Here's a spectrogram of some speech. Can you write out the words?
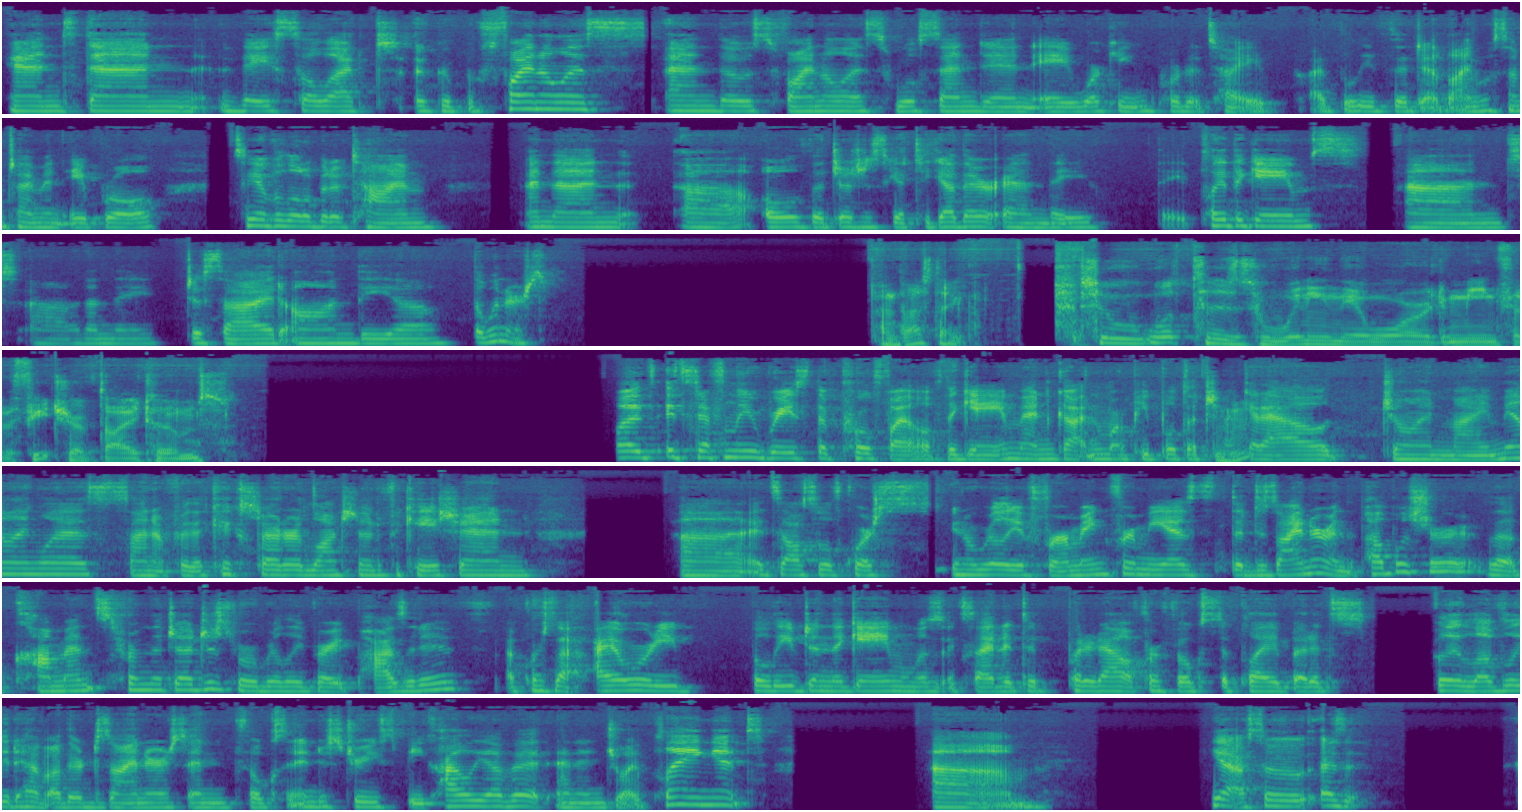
And then they select a group of finalists, and those finalists will send in a working prototype. I believe the deadline was sometime in April. So you have a little bit of time. And then uh, all the judges get together and they they play the games, and uh, then they decide on the uh, the winners. Fantastic. So, what does winning the award mean for the future of Diatoms? Well, it's definitely raised the profile of the game and gotten more people to check mm-hmm. it out, join my mailing list, sign up for the Kickstarter launch notification. Uh, it's also, of course, you know, really affirming for me as the designer and the publisher. The comments from the judges were really very positive. Of course, I already believed in the game, and was excited to put it out for folks to play, but it's really lovely to have other designers and folks in industry speak highly of it and enjoy playing it. Um, yeah. So as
